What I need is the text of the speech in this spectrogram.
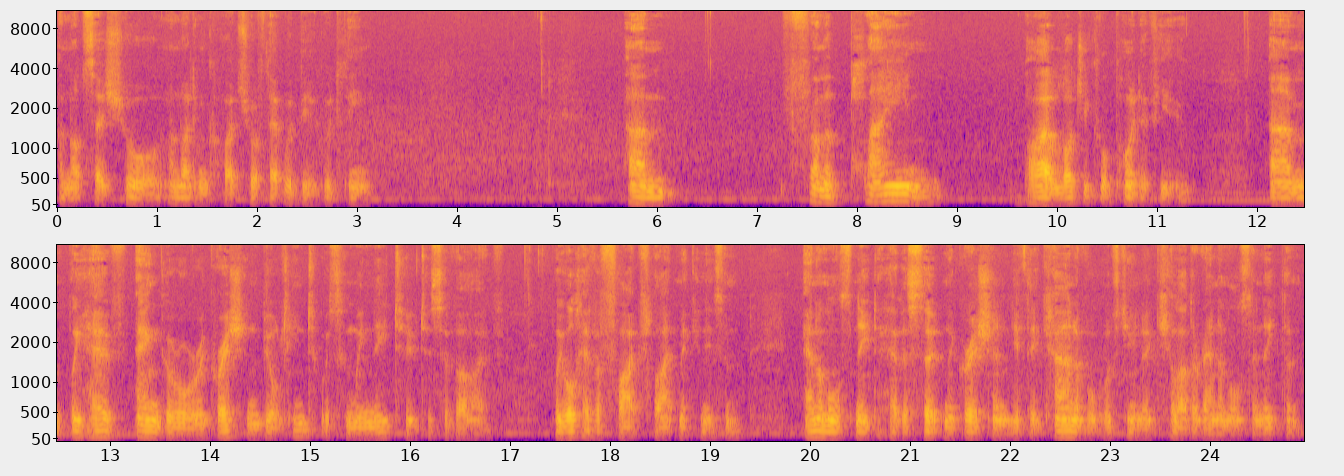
I'm not so sure. I'm not even quite sure if that would be a good thing. Um, from a plain biological point of view, um, we have anger or aggression built into us and we need to to survive. We all have a fight-flight mechanism. Animals need to have a certain aggression if they're carnivores, you know, kill other animals and eat them.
